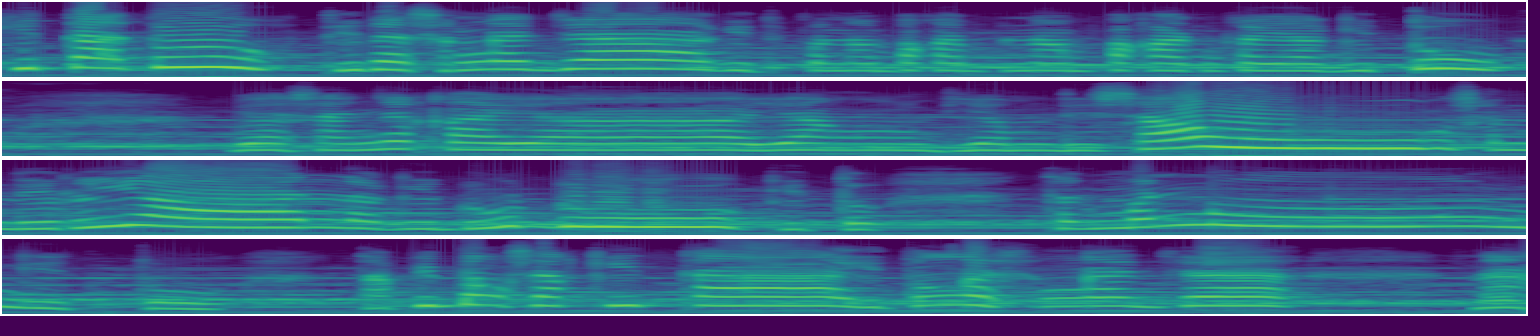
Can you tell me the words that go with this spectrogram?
kita tuh tidak sengaja gitu penampakan-penampakan kayak gitu. Biasanya kayak yang diam di saung sendirian lagi duduk gitu termenung gitu tapi bangsa kita itu nggak sengaja nah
